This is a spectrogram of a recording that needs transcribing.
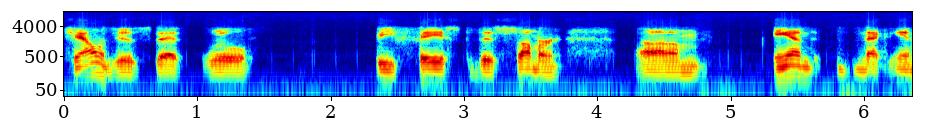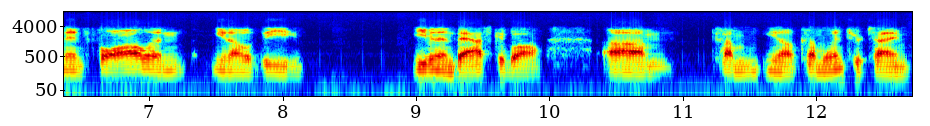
challenges that will be faced this summer. Um, and next and in fall and you know the even in basketball, um, come you know come wintertime,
